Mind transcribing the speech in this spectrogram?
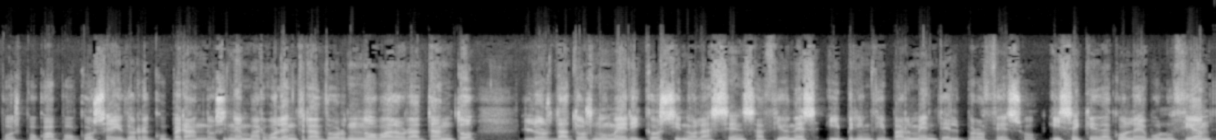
pues poco a poco se ha ido recuperando. Sin embargo, el entrenador no valora tanto los datos numéricos, sino las sensaciones y principalmente el proceso, y se queda con la evolución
